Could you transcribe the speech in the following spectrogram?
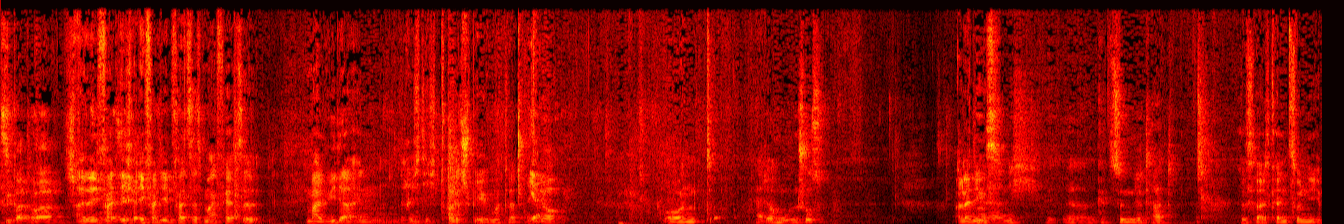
super Tor. Also ich fand, ich, ich fand jedenfalls, dass Marc Ferze mal wieder ein richtig tolles Spiel gemacht hat. Ja. Und Er hat auch einen guten Schuss, allerdings der nicht äh, gezündet hat. ist halt kein Sunni.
